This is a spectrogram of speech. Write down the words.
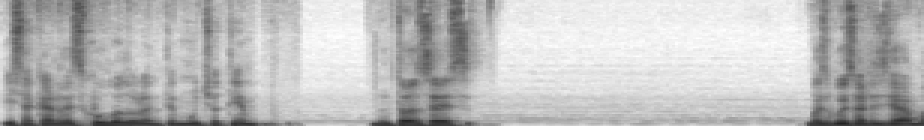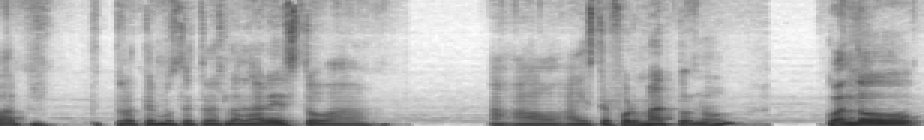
y sacarles jugo durante mucho tiempo. Entonces, pues Wizard decía, va, pues, tratemos de trasladar esto a, a, a, este formato, ¿no? Cuando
